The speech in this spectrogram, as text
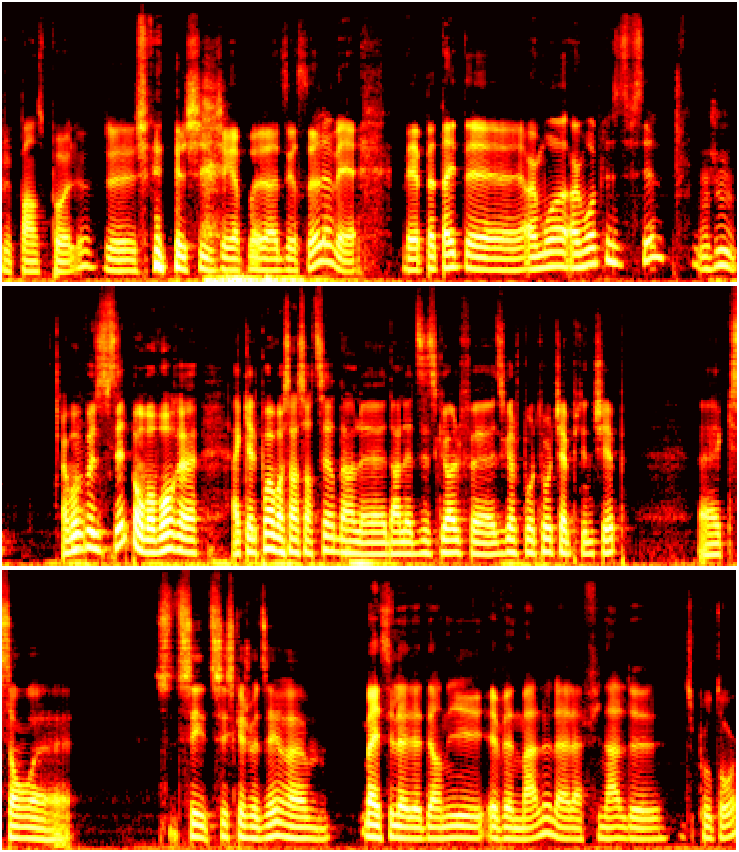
je pense pas. Là. Je n'irai pas à dire ça, là, mais, mais peut-être euh, un, mois, un mois plus difficile. Mhm. Un peu plus difficile, puis on va voir euh, à quel point on va s'en sortir dans le, dans le Disc Golf, euh, Disc Golf Pro Tour Championship, euh, qui sont... euh, tu, sais, tu sais ce que je veux dire? euh, Ben, c'est le, le dernier événement, là, la, la finale de, du Pro Tour.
